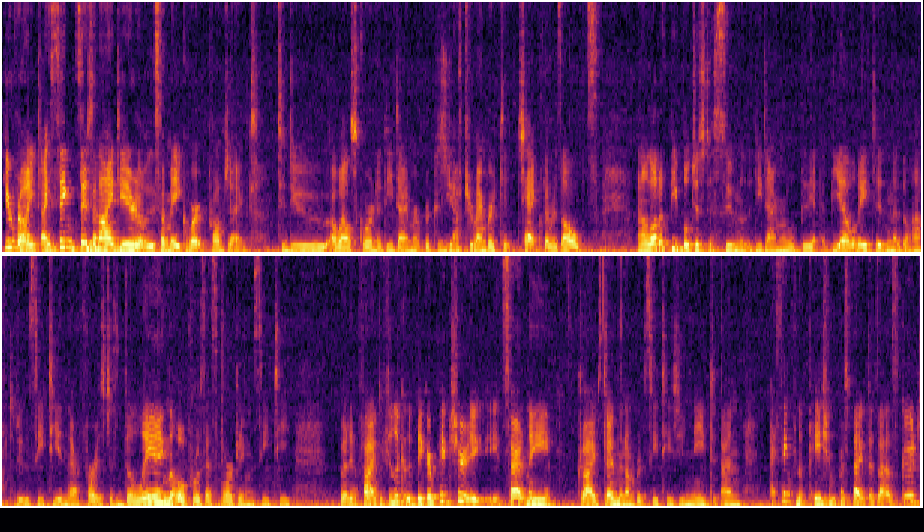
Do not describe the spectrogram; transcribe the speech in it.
you're right. I think there's an idea of it's a make work project to do a well score and a D dimer because you have to remember to check the results. And a lot of people just assume that the D dimer will be, be elevated and that they'll have to do the CT, and therefore it's just delaying the whole process of ordering the CT. But in fact, if you look at the bigger picture, it, it certainly drives down the number of CTs you need. And I think from the patient perspective, that's good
